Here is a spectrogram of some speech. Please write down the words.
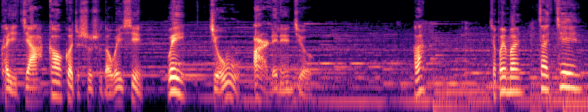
可以加高个子叔叔的微信：v 九五二零零九。好啦，小朋友们再见。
